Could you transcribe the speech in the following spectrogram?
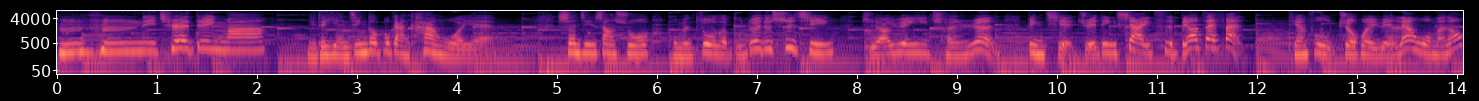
哼哼，你确定吗？你的眼睛都不敢看我耶。圣经上说，我们做了不对的事情，只要愿意承认，并且决定下一次不要再犯，天父就会原谅我们哦。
